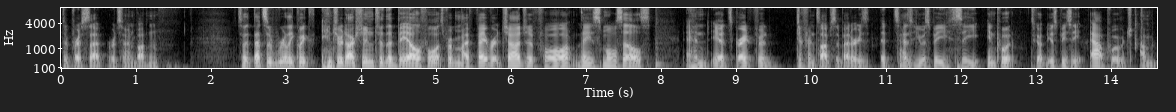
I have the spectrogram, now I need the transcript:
to press that return button. So that's a really quick introduction to the BL4. It's probably my favorite charger for these small cells. And yeah, it's great for different types of batteries. It has USB-C input. It's got USB-C output, which I'm,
